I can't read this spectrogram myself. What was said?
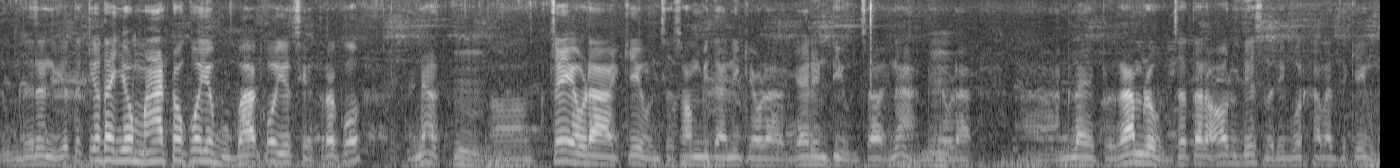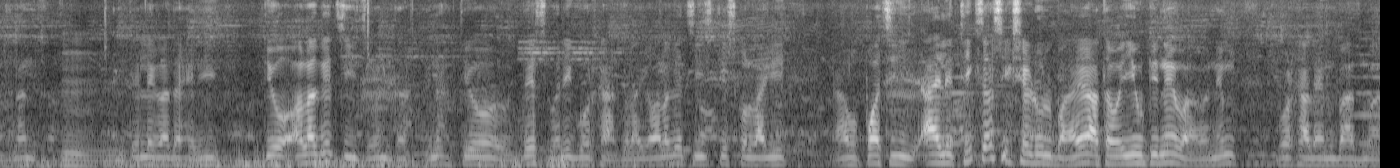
हुँदैन नि। यो त त्यो त यो माटोको यो भूभागको यो क्षेत्रको होइन? चाहिँ एउटा के हुन्छ संवैधानिक एउटा ग्यारेन्टी हुन्छ होइन? हामी एउटा हामीलाई राम्रो हुन्छ तर अरू देशभरि गोर्खालाई त केही हुँदैन नि। त्यसले गर्दाखेरि त्यो अलग्गै चिज हो नि त होइन? त्यो देशभरि गोर्खाहरूको लागि अलग्गै चिज त्यसको लागि अब पछि अहिले ठिक छ सिक्स सेड्युल भयो अथवा युटी नै भयो भने पनि गोर्खाल्यान्ड बादमा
